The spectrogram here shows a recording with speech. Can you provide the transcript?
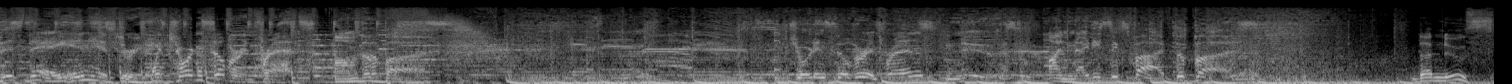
this day in history with Jordan Silver and friends on the Buzz. Jordan Silver and friends news on 96.5 The Buzz. The noose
